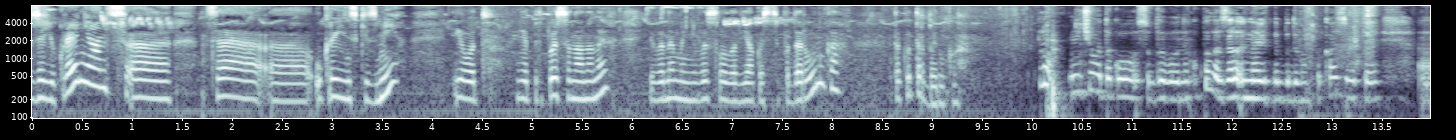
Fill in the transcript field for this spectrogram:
The Ukrainians. Е, це е, українські ЗМІ. І от я підписана на них, і вони мені вислали в якості подарунка таку торбинку. Ну, нічого такого особливого не купила, зелень навіть не буду вам показувати. Е,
